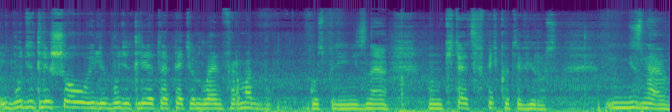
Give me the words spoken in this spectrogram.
будет ли шоу или будет ли это опять онлайн-формат, господи, не знаю. У китайцев опять какой-то вирус. Не знаю.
